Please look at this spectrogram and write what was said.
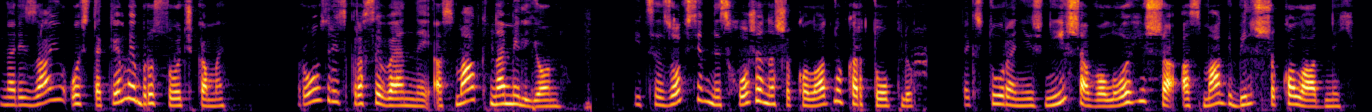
Нарізаю ось такими брусочками. Розріз красивенний, а смак на мільйон. І це зовсім не схоже на шоколадну картоплю. Текстура ніжніша, вологіша, а смак більш шоколадний.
